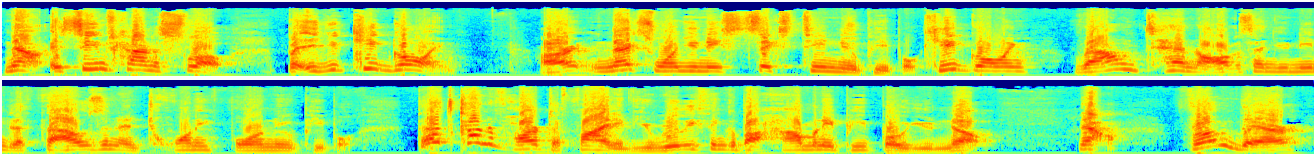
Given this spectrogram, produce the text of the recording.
Now, it seems kind of slow, but if you keep going, all right, next one, you need 16 new people. Keep going. Round 10, all of a sudden, you need 1,024 new people. That's kind of hard to find if you really think about how many people you know. Now, from there,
